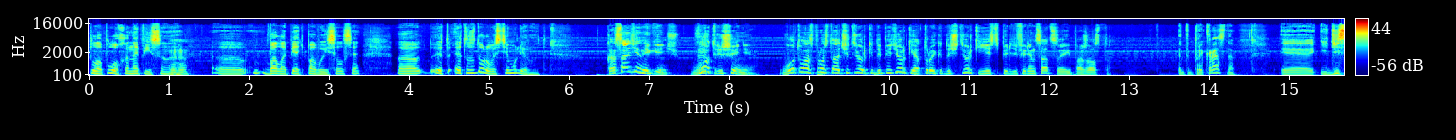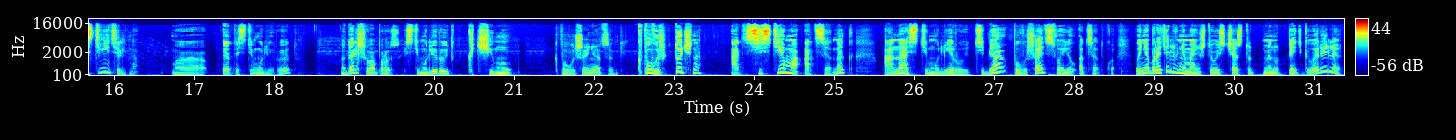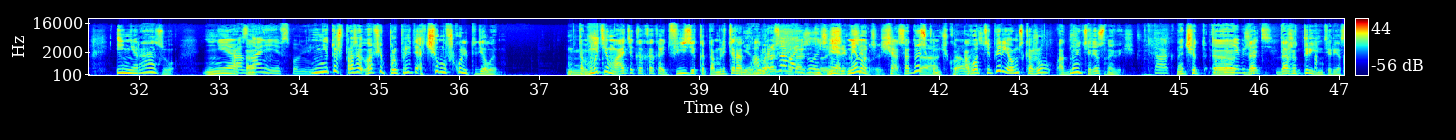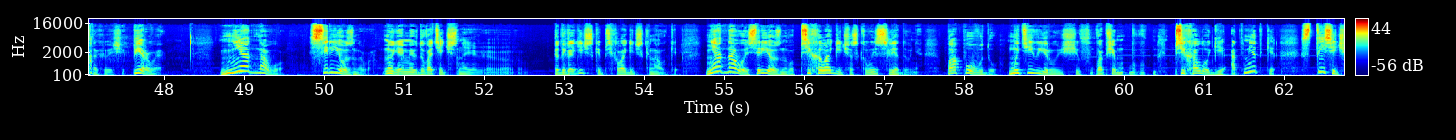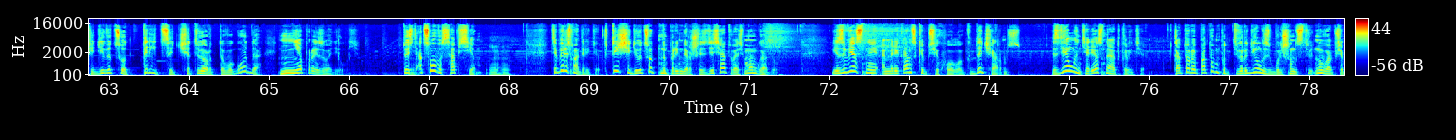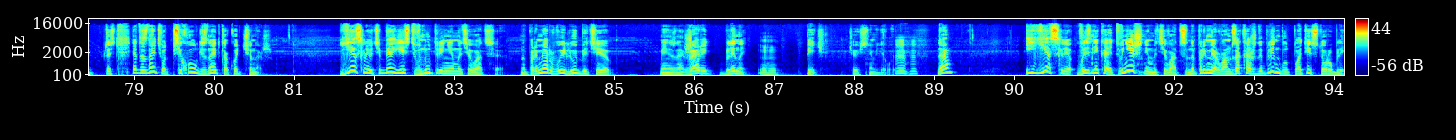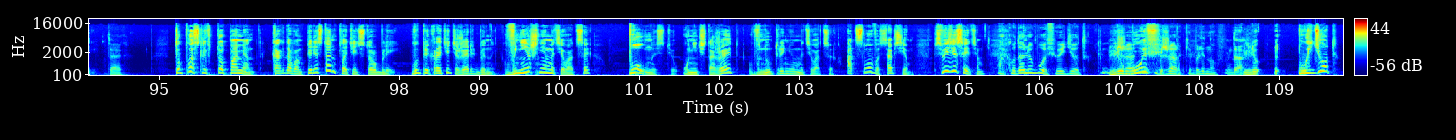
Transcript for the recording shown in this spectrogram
плохо написано, э, балл опять повысился, э, это, это здорово стимулирует. Константин Евгеньевич, вот решение. Вот у нас просто от четверки до пятерки, от тройки до четверки есть теперь дифференциация, и пожалуйста. Это прекрасно. Э, И действительно, э, это стимулирует. Но дальше вопрос. Стимулирует к чему? К повышению оценки. К повыш... Точно. А система оценок, она стимулирует тебя повышать свою оценку. Вы не обратили внимания, что вы сейчас тут минут пять говорили и ни разу не... Про а, знания не вспомнили. Не то, что про знания, вообще про пред- А что мы в школе-то делаем? Ну, Там математика какая-то, физика, там литература. Ну, Образование подожди, получается. Нет, минут, сейчас, одну Так, секундочку. А давайте. вот теперь я вам скажу одну интересную вещь. Так. Значит, Только э, не да- даже три интересных вещи. Первое. Ни одного серьезного, ну, я имею в виду в отечественной э, педагогической и психологической науке, ни одного серьезного психологического исследования по поводу мотивирующей вообще психологии отметки с 1934 года не производилось. То есть от слова совсем. Мгм. Теперь смотрите, в 1900, например, 68 году известный американский психолог Д. Чармс сделал интересное открытие, которое потом подтвердилось в большинстве, ну вообще, то есть это, знаете, вот психологи знают, как отче наш. Если у тебя есть внутренняя мотивация, например, вы любите, я не знаю, жарить блины, Мгм. печь, что я с ними делаю, да? И если возникает внешняя мотивация, например, вам за каждый блин будут платить 100 рублей, Так. То после в тот момент, когда вам перестанут платить 100 рублей, вы прекратите жарить блины. Внешняя мотивация полностью уничтожает внутреннюю мотивацию. От слова совсем. В связи с этим А куда любовь уйдет? К жар- Любовь- к жарке блинов. Да. лю- уйдет.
